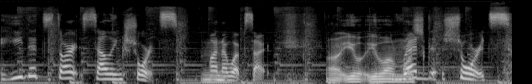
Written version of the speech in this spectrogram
he did start selling shorts on a website. Uh, Elon Mm. Musk. Red shorts.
